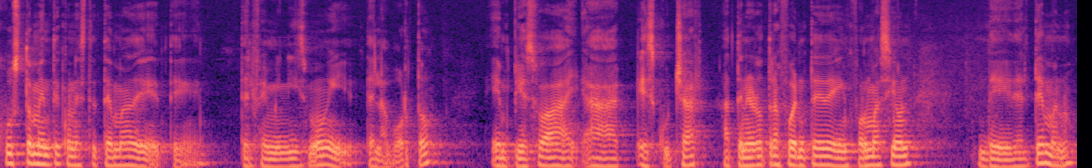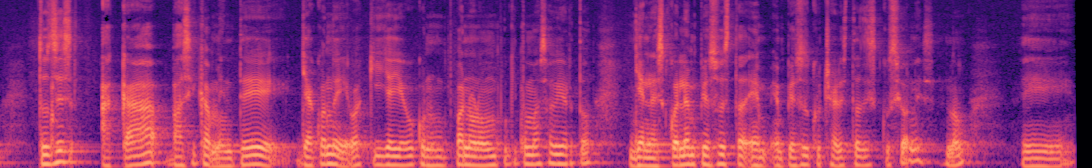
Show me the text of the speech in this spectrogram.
justamente con este tema de, del feminismo y del aborto, empiezo a, a, escuchar, a tener otra fuente de información de, del tema, ¿no? Entonces, acá básicamente, ya cuando llego aquí, ya llego con un panorama un poquito más abierto y en la escuela empiezo, em, empiezo a escuchar estas discusiones, ¿no? De,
